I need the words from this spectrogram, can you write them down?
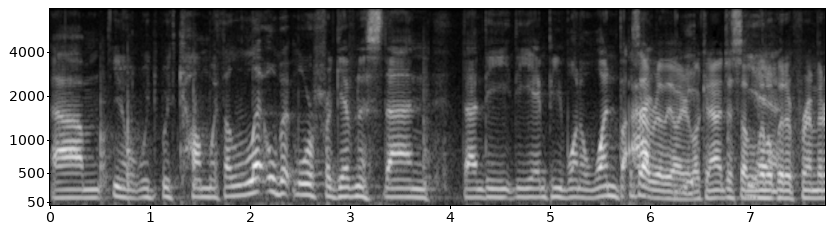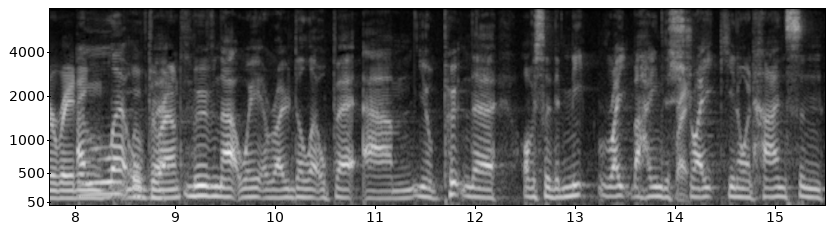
um, you know, would, would come with a little bit more forgiveness than than the the MB 101. But Is I- that really all you're looking at? Just a little bit of perimeter a rating little moved bit, around? moving that weight around a little bit. Um, you know, putting the obviously the meat right behind the Right. strike. You know, enhancing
